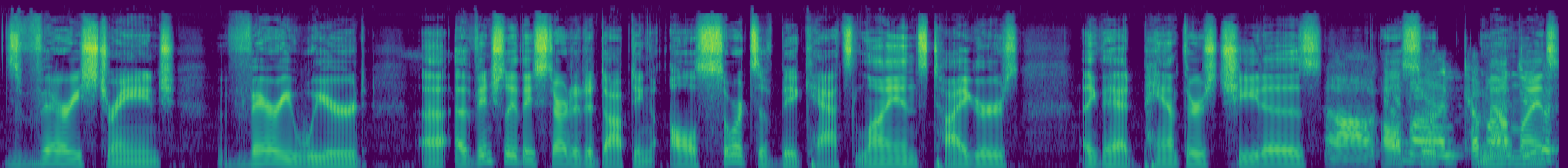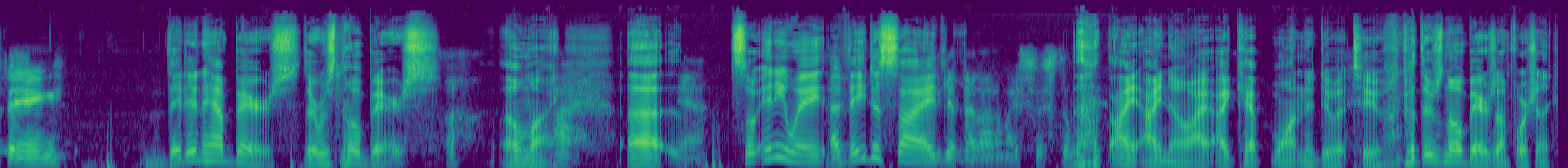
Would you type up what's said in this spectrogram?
It's very strange very weird. Uh, eventually they started adopting all sorts of big cats lions tigers. I think they had panthers cheetahs Oh, come all sort- on, come on, mountain do lions. the thing. they didn't have bears. There was no bears. Oh my. Hi. Uh, Yeah, so anyway they decide. I to decide get that out of my system. I, I know. I, I kept wanting to do it too. But there's no bears, unfortunately.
